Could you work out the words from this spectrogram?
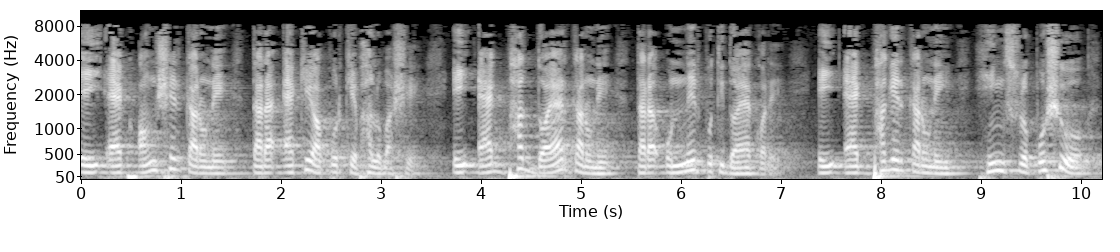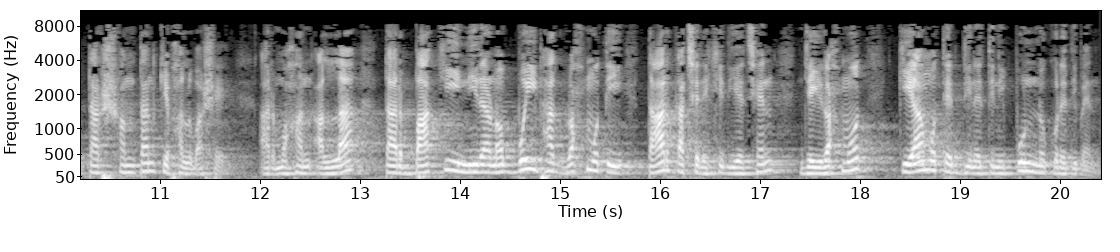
এই এক অংশের কারণে তারা একে অপরকে ভালোবাসে। এই এক ভাগ দয়ার কারণে তারা অন্যের প্রতি দয়া করে। এই এক ভাগের কারণেই হিংস্র পশুও তার সন্তানকে ভালোবাসে। আর মহান আল্লাহ তার বাকি নিরানব্বই ভাগ রহমতি তার কাছে রেখে দিয়েছেন, যেই রহমত কিয়ামতের দিনে তিনি পূর্ণ করে দিবেন।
